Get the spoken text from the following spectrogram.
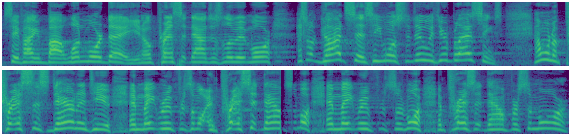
see if I can buy one more day, you know, press it down just a little bit more. That's what God says He wants to do with your blessings. I want to press this down into you and make room for some more, and press it down some more, and make room for some more, and press it down for some more.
